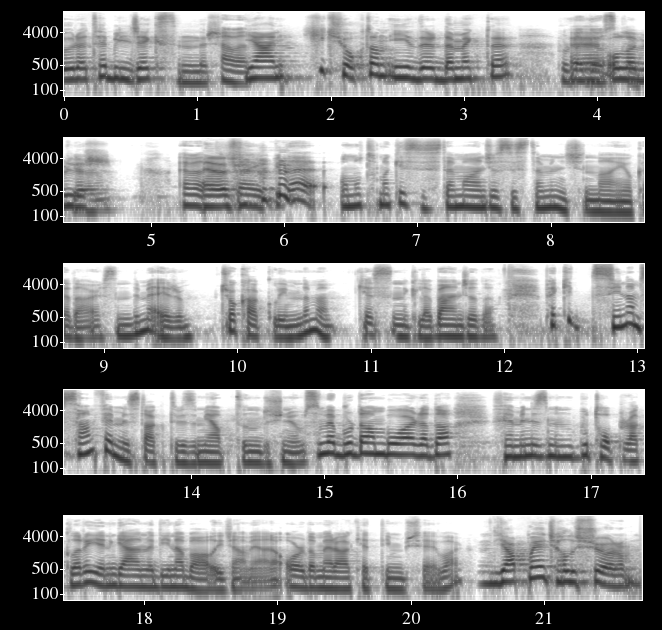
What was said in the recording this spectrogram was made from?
üretebileceksindir. Evet. Yani hiç yoktan iyidir demek de Burada e, olabilir. Evet, Evet. şey bir de unutma ki sistemi anca sistemin içinden yok edersin değil mi Erim? Çok haklıyım değil mi? Kesinlikle bence de. Peki Sinem sen feminist aktivizm yaptığını düşünüyor musun? Ve buradan bu arada feminizmin bu topraklara yeni gelmediğine bağlayacağım yani. Orada merak ettiğim bir şey var. Yapmaya çalışıyorum.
